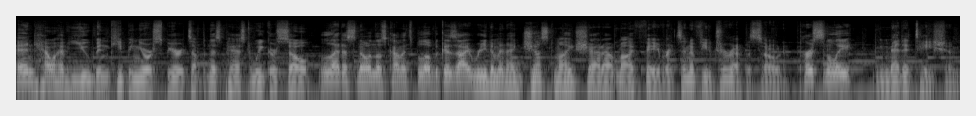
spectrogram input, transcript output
And how have you been keeping your spirits up in this past week or so? Let us know in those comments below because I read them and I just might shout out my favorites in a future episode. Personally, meditation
